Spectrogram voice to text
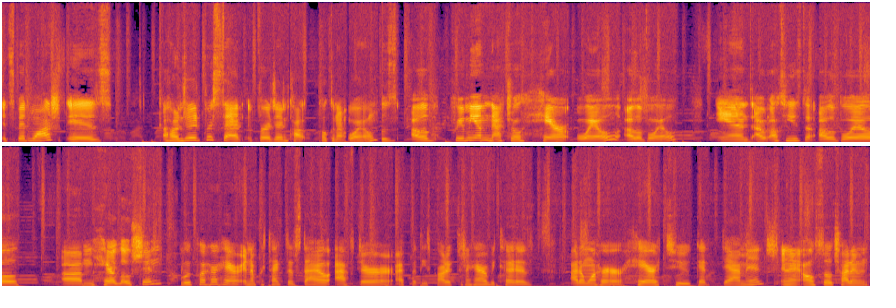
it's been washed is 100% virgin co coconut oil, olive premium natural hair oil, olive oil, and I would also use the olive oil um, hair lotion. I would put her hair in a protective style after I put these products in her hair because I don't want her hair to get damaged. And I also try to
